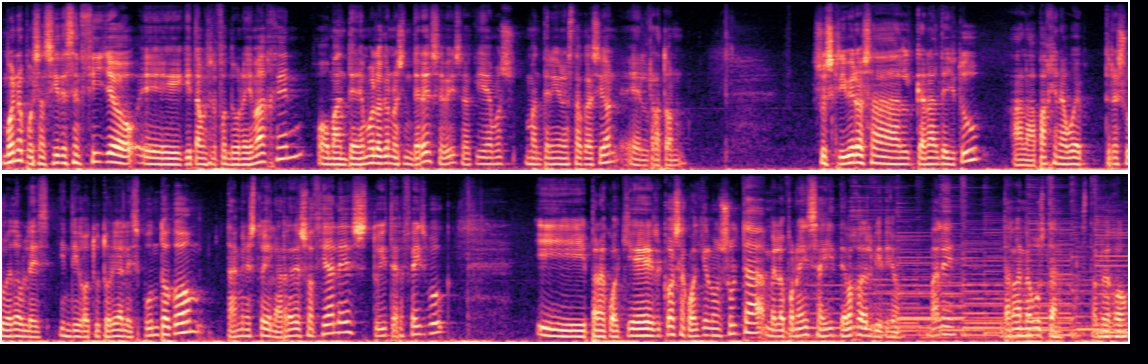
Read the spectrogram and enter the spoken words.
Bueno, pues así de sencillo eh, quitamos el fondo de una imagen o mantenemos lo que nos interese, ¿veis? Aquí hemos mantenido en esta ocasión el ratón. Suscribiros al canal de YouTube, a la página web www.indigotutoriales.com, también estoy en las redes sociales, Twitter, Facebook, y para cualquier cosa, cualquier consulta, me lo ponéis ahí debajo del vídeo, ¿vale? Darle a me gusta. Hasta luego.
